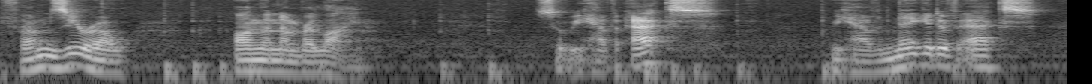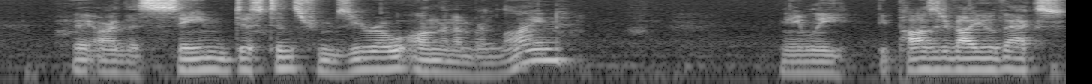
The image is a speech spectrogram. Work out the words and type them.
from 0 on the number line. So we have x, we have negative x. They are the same distance from 0 on the number line, namely the positive value of x.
